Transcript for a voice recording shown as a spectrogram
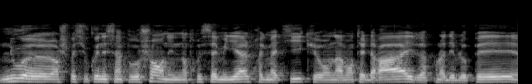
Nous, euh, alors, je sais pas si vous connaissez un peu Auchan, on est une entreprise familiale, pragmatique, on a inventé le drive, on l'a développé.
